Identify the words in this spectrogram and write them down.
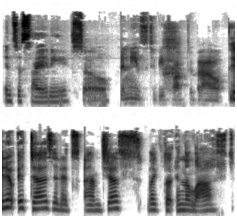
in society. So It needs to be talked about. You know, it does, and it's um just like the in the last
